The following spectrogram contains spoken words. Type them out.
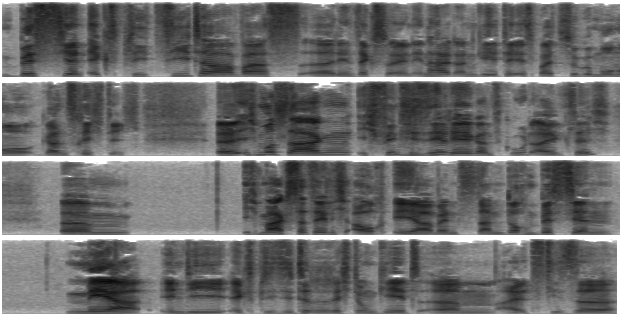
ein bisschen expliziter, was äh, den sexuellen Inhalt angeht, der ist bei Tsugumomo ganz richtig. Äh, ich muss sagen, ich finde die Serie ganz gut eigentlich. Ähm, ich mag es tatsächlich auch eher, wenn es dann doch ein bisschen mehr in die explisitere Richtung geht, ähm, als diese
